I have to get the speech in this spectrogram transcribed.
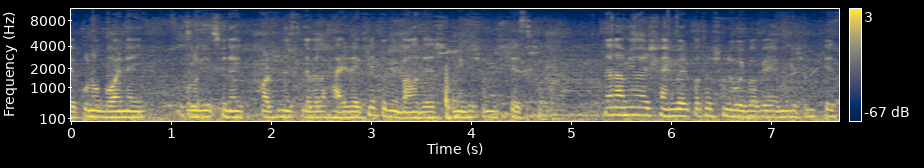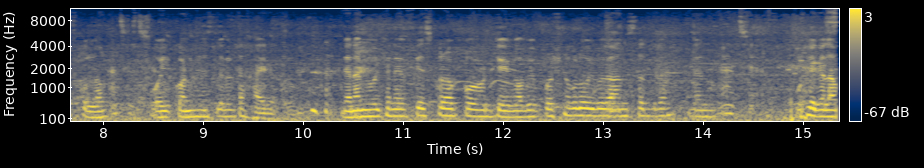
যে কোনো ভয় নেই কোনো কিছু নেই পারফরমেন্স লেভেল হাই রেখে তুমি বাংলাদেশ ইমিগ্রেশন ফেস করো। দেন আমি ওই শাইন ভাইয়ের কথা শুনে ওইভাবে ইমিগ্রেশন ফেস করলাম। আচ্ছা আচ্ছা। ওই কনফিডেন্স লেভেলটা হাই রাখলাম দেন আমি ওইখানে ফেস করার পর যেভাবে প্রশ্নগুলো ওইভাবে আনসার দিলাম দেন আচ্ছা। উঠে গেলাম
